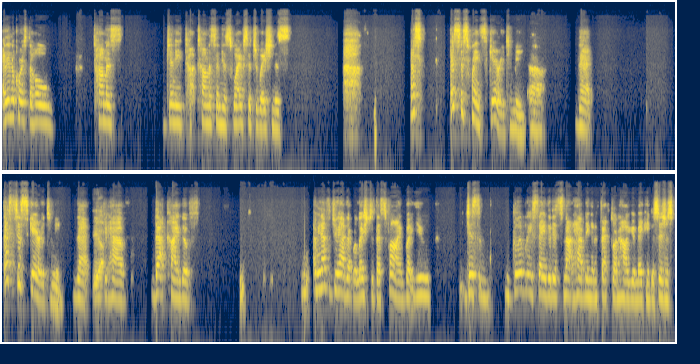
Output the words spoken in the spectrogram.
and then of course the whole Thomas, Ginni Th- Thomas and his wife situation is. That's that's just plain scary to me. Uh, that that's just scary to me that you could have that kind of. I mean, not that you have that relationship, that's fine, but you just glibly say that it's not having an effect on how you're making decisions.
